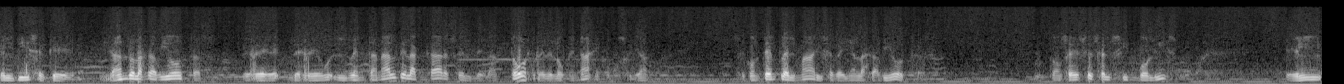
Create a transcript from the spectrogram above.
Él dice que mirando las gaviotas desde, el ventanal de la cárcel, de la torre del homenaje, como se llama, se contempla el mar y se veían las gaviotas. Entonces ese es el simbolismo. Él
